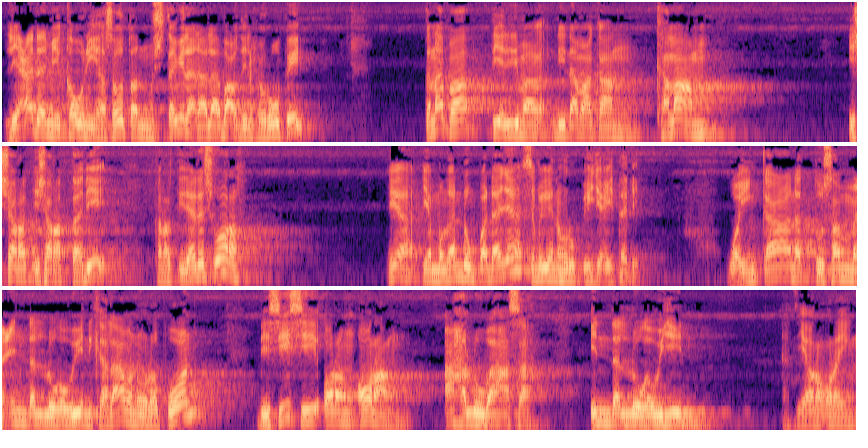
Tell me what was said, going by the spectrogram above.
Li'adami kauniya sautan mustamilan ala ba'dil hurufi. Kenapa tidak dinamakan kalam isyarat-isyarat tadi? Karena tidak ada suara. Ya, yang mengandung padanya sebagian huruf hijai tadi. Wa in kanat tusamma 'inda al-lughawiyyin kalaman walaupun di sisi orang-orang ahlu bahasa indal lughawiyyin artinya orang-orang yang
